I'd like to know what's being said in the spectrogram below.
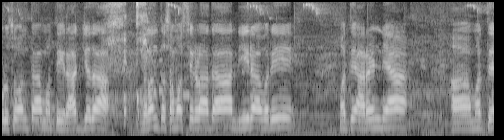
ಉಳಿಸುವಂಥ ಮತ್ತು ಈ ರಾಜ್ಯದ ಜ್ವಲಂತ ಸಮಸ್ಯೆಗಳಾದ ನೀರಾವರಿ ಮತ್ತು ಅರಣ್ಯ ಮತ್ತು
